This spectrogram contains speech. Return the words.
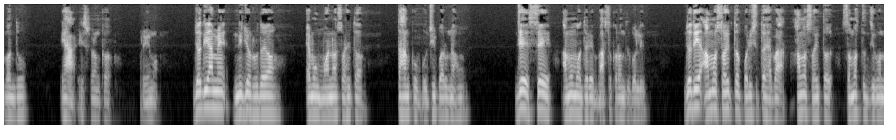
ବନ୍ଧୁ ଏହା ଈଶ୍ୱରଙ୍କ ପ୍ରେମ। ଯଦି ଆମେ ନିଜ ହୃଦୟ ଏବଂ ମନ ସହିତ ତାହାଙ୍କୁ ବୁଝିପାରୁନାହୁଁ ଯେ ସେ ଆମ ମଧ୍ୟରେ ବାସ କରନ୍ତି ବୋଲି। ଯଦି ଆମ ସହିତ ପରିଚିତ ହେବା ଆମ ସହିତ ସମସ୍ତ ଜୀବନ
